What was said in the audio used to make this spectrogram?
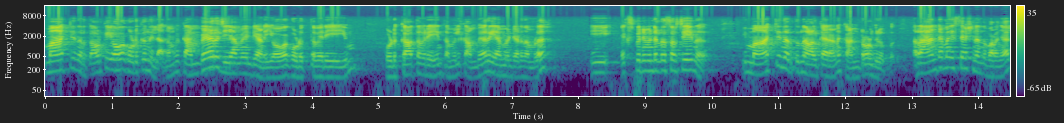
മാറ്റി നിർത്തും. അവർക്ക് യോഗ കൊടുക്കുന്നില്ല. നമുക്ക് കമ്പയർ ചെയ്യാൻ വേണ്ടിയാണ് യോഗ കൊടുത്തവരെയും കൊടുക്കാത്തവരെയും തമ്മിൽ കമ്പയർ ചെയ്യാൻ വേണ്ടിയാണ് നമ്മൾ ഈ എക്സ്പെരിമെന്റൽ റിസർച്ച് ചെയ്യുന്നത്. ഈ മാറ്റി നിർത്തുന്ന ആൾക്കാരാണ് കൺട്രോൾ ഗ്രൂപ്പ് റാൻഡമൈസേഷൻ എന്ന് പറഞ്ഞാൽ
